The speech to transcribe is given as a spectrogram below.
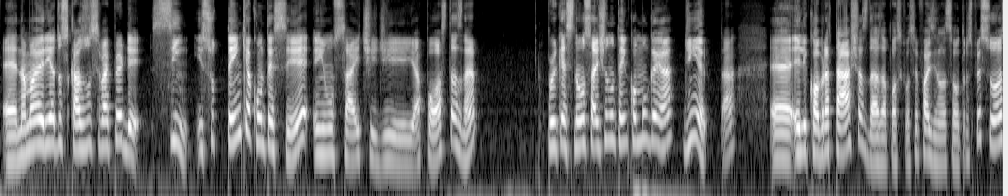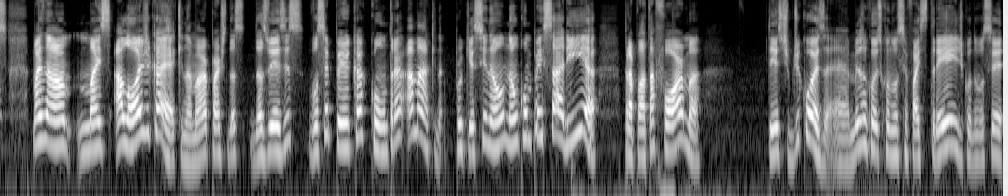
é, na maioria dos casos você vai perder. Sim, isso tem que acontecer em um site de apostas, né? Porque senão o site não tem como ganhar dinheiro, tá? É, ele cobra taxas das apostas que você faz em relação a outras pessoas, mas, não, mas a lógica é que na maior parte das, das vezes você perca contra a máquina, porque senão não compensaria para a plataforma ter esse tipo de coisa. É a mesma coisa quando você faz trade, quando você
